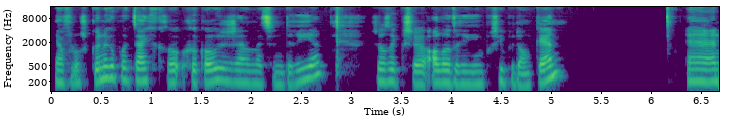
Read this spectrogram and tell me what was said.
ja, verloskundige praktijk gekozen. Zijn we met z'n drieën. Zodat ik ze alle drie in principe dan ken. En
